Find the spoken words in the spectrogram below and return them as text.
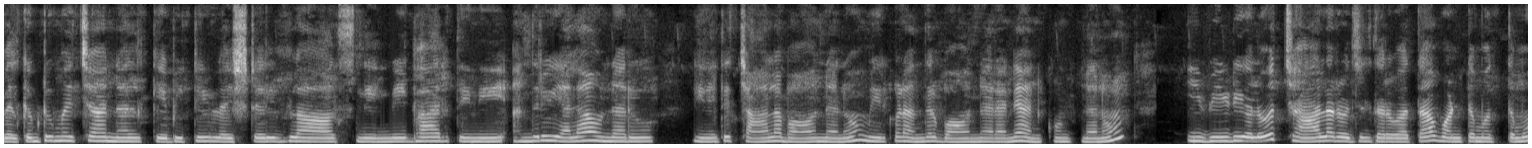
Welcome to my channel KBT lifestyle blogs నేను మీ భారతిని. అందరూ ఎలా ఉన్నారు? నేనైతే చాలా బాగున్నాను. మీరు కూడా అందరూ బాగున్నారని అనుకుంటున్నాను. ఈ వీడియోలో చాలా రోజుల తర్వాత వంట మొత్తము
